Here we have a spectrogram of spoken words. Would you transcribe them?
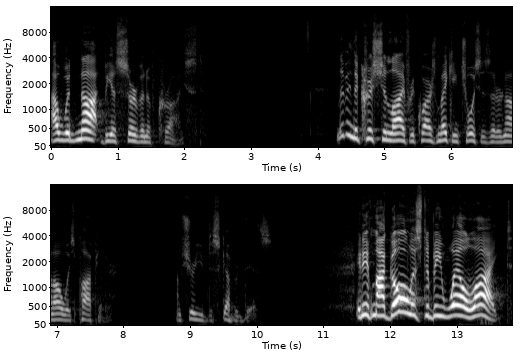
I would not be a servant of Christ. Living the Christian life requires making choices that are not always popular. I'm sure you've discovered this. And if my goal is to be well liked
